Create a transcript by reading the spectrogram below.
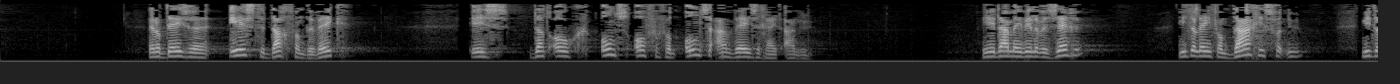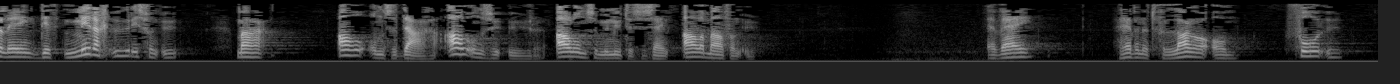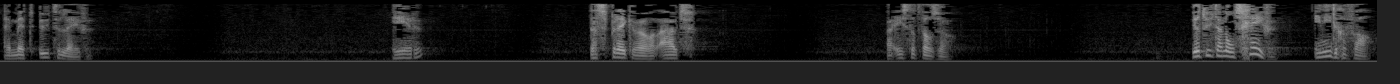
En op deze eerste dag van de week is dat ook ons offer van onze aanwezigheid aan U. Heer, daarmee willen we zeggen, niet alleen vandaag is van U, niet alleen dit middaguur is van U, maar al onze dagen, al onze uren, al onze minuten, ze zijn allemaal van U. En wij hebben het verlangen om voor U en met U te leven. Heren, dat spreken we wel uit. Maar is dat wel zo? Wilt u het aan ons geven? In ieder geval.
